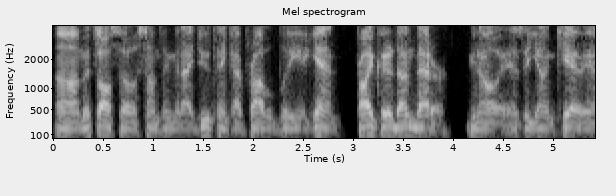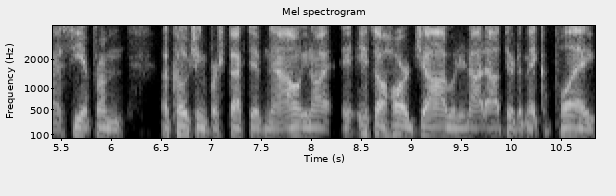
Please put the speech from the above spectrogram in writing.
Um, it's also something that I do think I probably again probably could have done better. You know, as a young kid, I see it from a coaching perspective now you know it's a hard job when you're not out there to make a play.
